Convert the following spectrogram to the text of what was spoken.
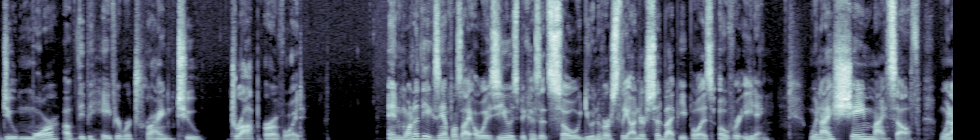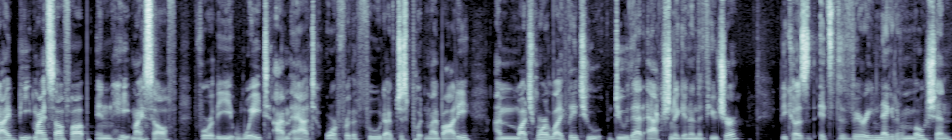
do more of the behavior we're trying to drop or avoid. And one of the examples I always use because it's so universally understood by people is overeating. When I shame myself, when I beat myself up and hate myself for the weight I'm at or for the food I've just put in my body, I'm much more likely to do that action again in the future because it's the very negative emotion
